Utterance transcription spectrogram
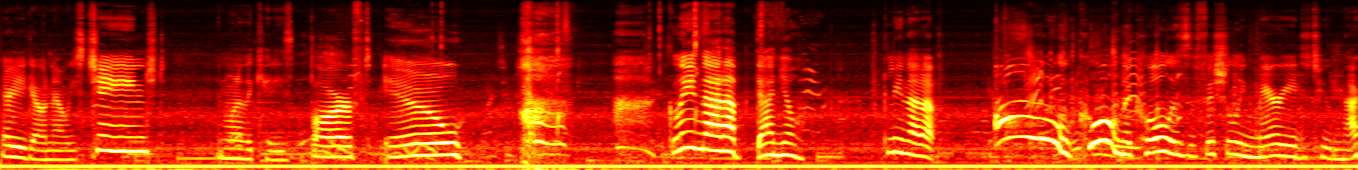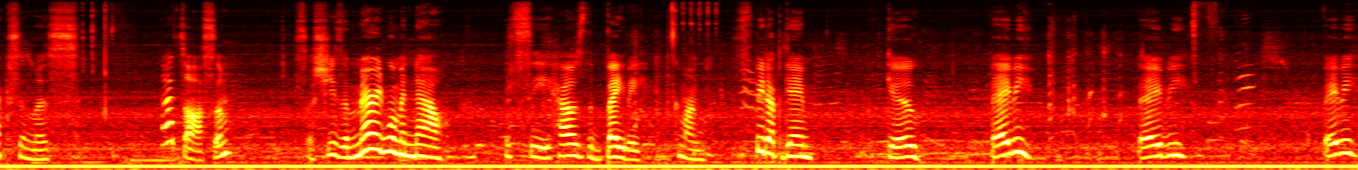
There you go, now he's changed. And one of the kitties barfed. Ew. Clean that up, Daniel. Clean that up. Oh, cool. Nicole is officially married to Maximus. That's awesome. So she's a married woman now. Let's see, how's the baby? Come on, speed up game. Go. Baby. Baby. Baby.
